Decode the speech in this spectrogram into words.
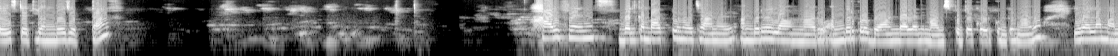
టేస్ట్ ఎట్లుందో చెప్తా. Hi friends welcome back to my channel అందరూ ఎలా ఉన్నారు? అందరు కూడా బాగుండాలని మనస్ఫూర్తిగా కోరుకుంటున్నాను. ఇవాళ మన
